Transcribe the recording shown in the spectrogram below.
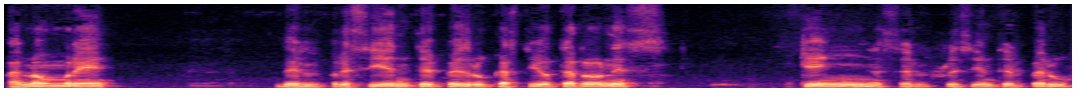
A nombre del presidente Pedro Castillo Terrones, quien es el presidente del Perú,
